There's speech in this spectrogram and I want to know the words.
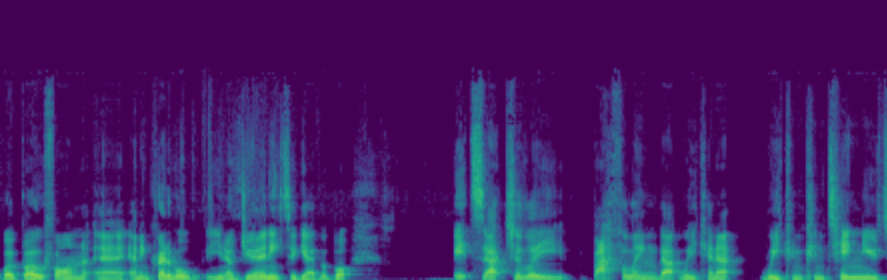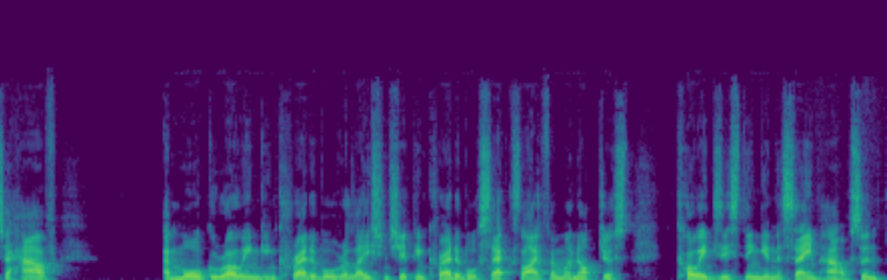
we're both on uh, an incredible you know journey together. But it's actually baffling that we can we can continue to have a more growing, incredible relationship, incredible sex life, and we're not just coexisting in the same house. And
